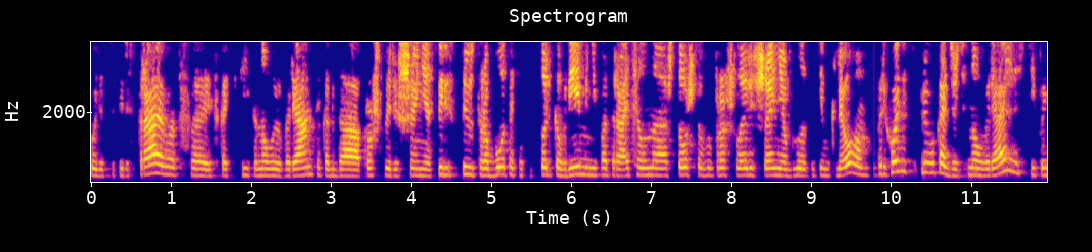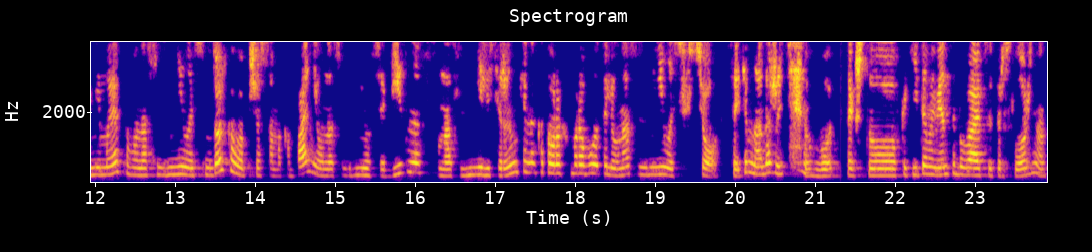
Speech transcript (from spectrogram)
приходится перестраиваться, искать какие-то новые варианты, когда прошлые решения перестают работать, а ты столько времени потратил на то, чтобы прошлое решение было таким клевым. Приходится привыкать жить в новой реальности, и помимо этого у нас изменилась не только вообще сама компания, у нас изменился бизнес, у нас изменились рынки, на которых мы работали, у нас изменилось все. С этим надо жить. вот. Так что в какие-то моменты бывает супер сложно,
